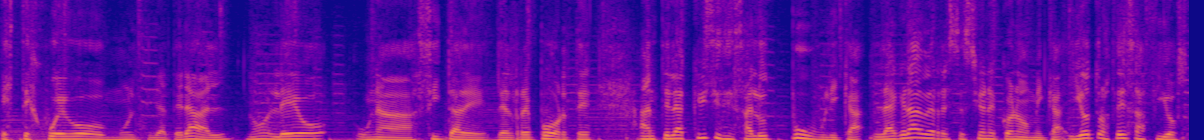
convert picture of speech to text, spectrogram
este juego multilateral. ¿no? Leo una cita de- del reporte. Ante la crisis de salud pública, la grave recesión económica y otros desafíos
